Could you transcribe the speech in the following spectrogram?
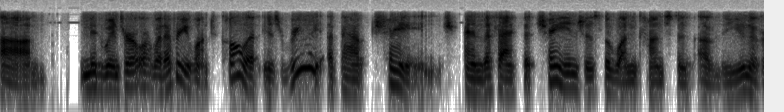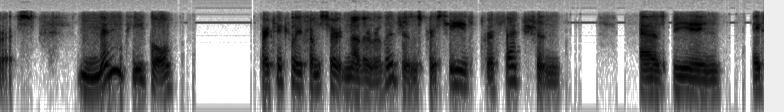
um, midwinter, or whatever you want to call it, is really about change and the fact that change is the one constant of the universe. Many people, particularly from certain other religions, perceive perfection as being a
